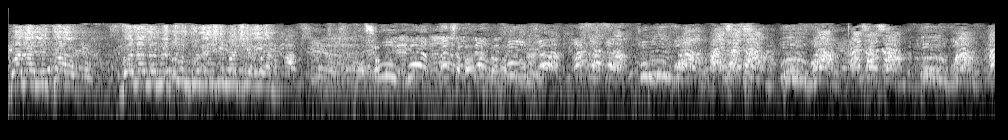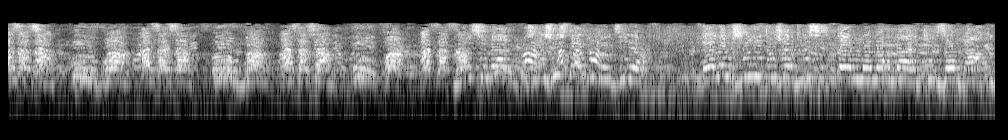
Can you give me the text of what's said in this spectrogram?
Voilà l'état, voilà la nature du régime algérien. Pouvoir assassin Pouvoir assassin Pouvoir assassin Pouvoir assassin Pouvoir assassin Pouvoir assassin Pouvoir assassin Pouvoir assassin National, j'ai juste envie de dire, dans l'Algérie d'aujourd'hui, c'est tellement normal qu'ils embarquent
